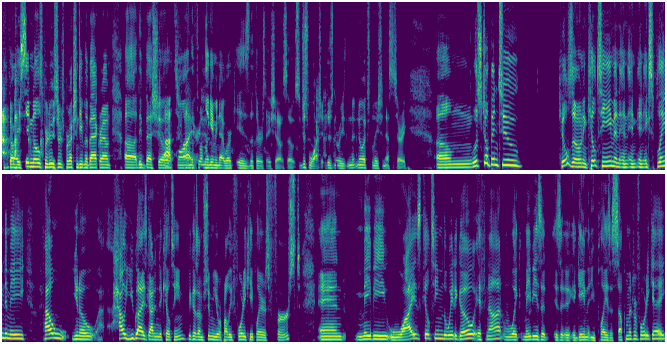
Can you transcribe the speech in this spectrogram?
sorry, Signals, producers, production team in the background. Uh, the best show on fire. the Frontline Gaming Network is the Thursday show. So, so just watch it. There's no reason, no, no explanation necessary. Um, let's jump into Killzone and Kill Team and, and, and, and explain to me how you know how you guys got into Kill Team because I'm assuming you were probably 40k players first, and maybe why is Kill Team the way to go? If not, like maybe is it is it a game that you play as a supplement for 40k?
